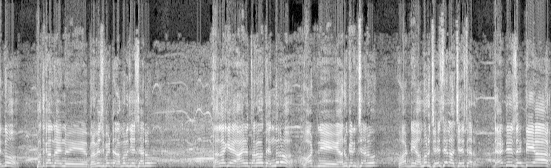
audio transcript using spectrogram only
ఎన్నో పథకాలను ఆయన ప్రవేశపెట్టారు అమలు చేశారు. అలాగే ఆయన తర్వాత ఎందరో వాటిని అనుకరించారు. వాటిని అమలు చేసేలా చేశారు. దాట్ ఈస్ ఎన్టీఆర్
